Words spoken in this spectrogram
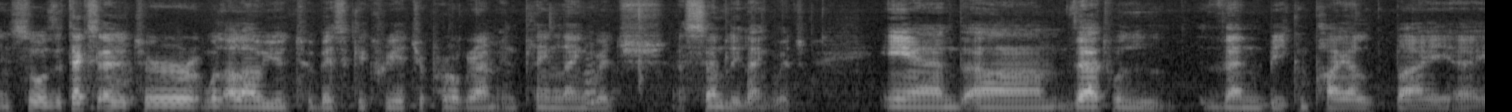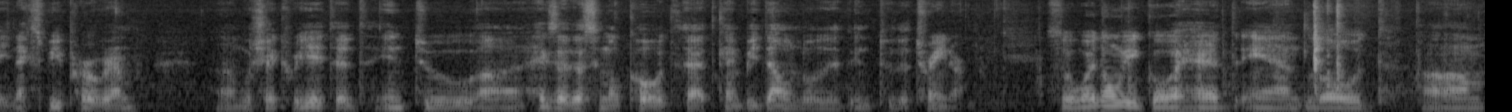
And so the text editor will allow you to basically create your program in plain language, assembly language, and um, that will then be compiled by an XB program um, which I created into uh, hexadecimal code that can be downloaded into the trainer. So why don't we go ahead and load um,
